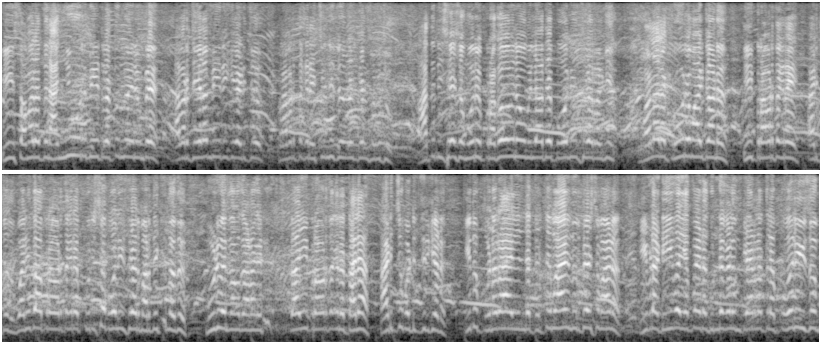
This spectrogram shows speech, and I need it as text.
ഈ സമരത്തിന് അഞ്ഞൂറ് മീറ്റർ എത്തുന്നതിന് മുമ്പേ അവർ ജലം വീതിക്ക് അടിച്ച് പ്രവർത്തകരെ ചിഹ്നിച്ചുവെക്കാൻ ശ്രമിച്ചു. അതിനുശേഷം ഒരു പ്രകോപനവും ഇല്ലാതെ പോലീസുകാർ ഇറങ്ങി വളരെ ക്രൂരമായിട്ടാണ് ഈ പ്രവർത്തകരെ അടിച്ചത്. വനിതാ പ്രവർത്തകരെ പുരുഷ പോലീസുകാർ മർദ്ദിക്കുന്നത് മുഴുവൻ നമുക്ക് കാണാൻ കഴിയും. ഈ പ്രവർത്തകരെ തല അടിച്ചു പൊട്ടിച്ചിരിക്കുകയാണ്. ഇത് പിണറായിന്റെ കൃത്യമായ നിർദ്ദേശമാണ്. ഇവിടെ ഡിവൈഎഫ്ഐയുടെ ഗുണ്ടകളും കേരളത്തിലെ പോലീസും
